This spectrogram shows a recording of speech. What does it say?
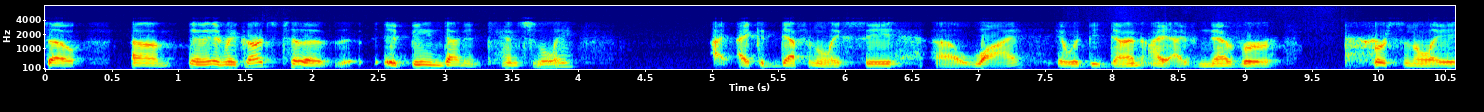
So um, in, in, regards to it being done intentionally, I, I could definitely see uh, why it would be done. I, I've never personally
